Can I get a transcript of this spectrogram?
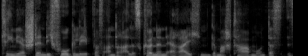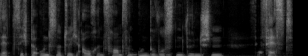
kriegen wir ständig vorgelebt, was andere alles können, erreichen, gemacht haben. Und das setzt sich bei uns natürlich auch in Form von unbewussten Wünschen fest.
